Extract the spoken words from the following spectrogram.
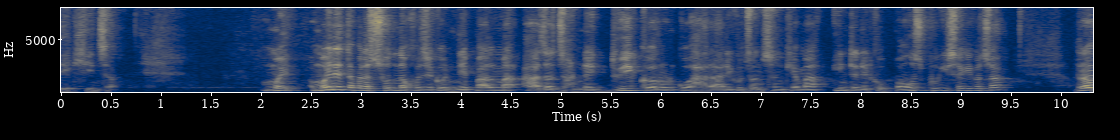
देखिन्छ। मै मैले तपाईँलाई सोध्न खोजेको नेपालमा आज झन्डै दुई करोडको हाराहारीको जनसङ्ख्यामा इन्टरनेटको पहुँच पुगिसकेको छ र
